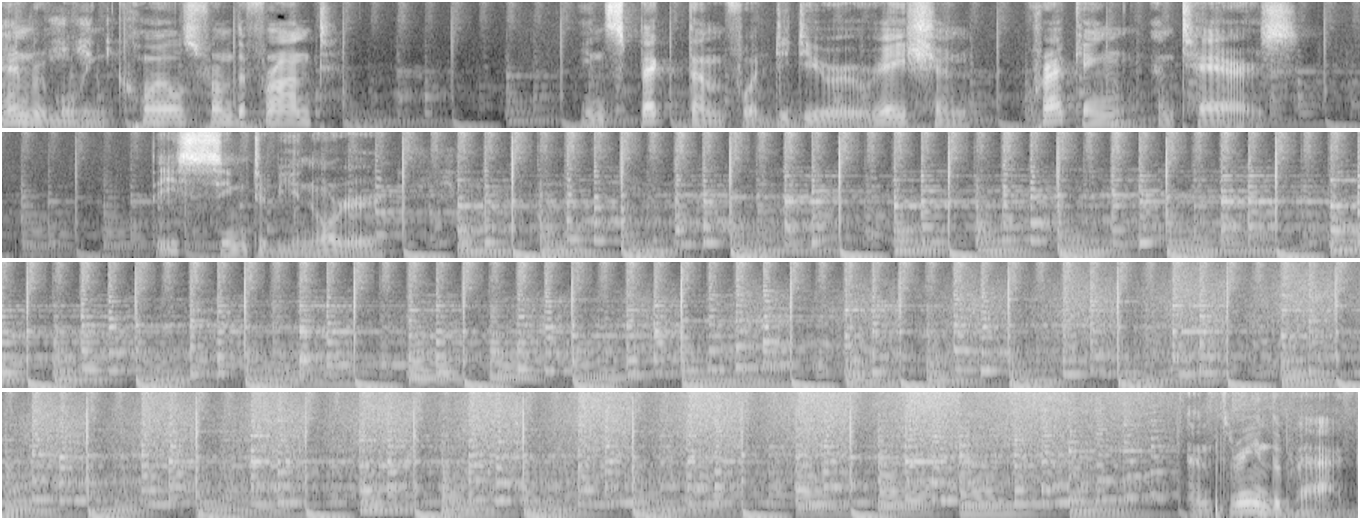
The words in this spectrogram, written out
and removing coils from the front. Inspect them for deterioration, cracking and tears. These seem to be in order. And 3 in the back.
